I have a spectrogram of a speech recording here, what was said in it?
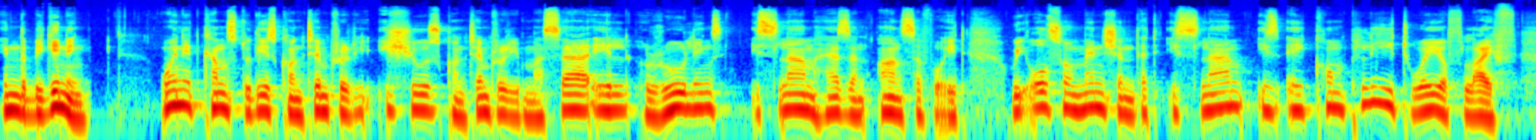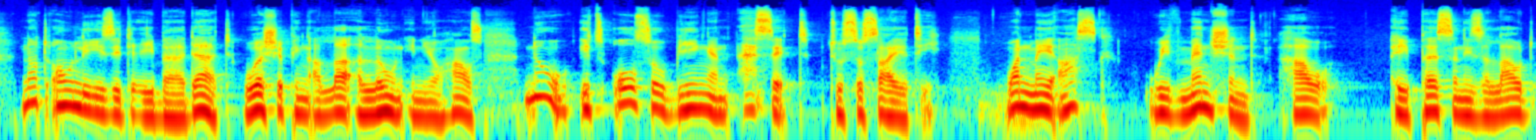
in the beginning, when it comes to these contemporary issues, contemporary masail, rulings, Islam has an answer for it. We also mentioned that Islam is a complete way of life. Not only is it ibadat, worshipping Allah alone in your house, no, it's also being an asset to society. One may ask, we've mentioned how a person is allowed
